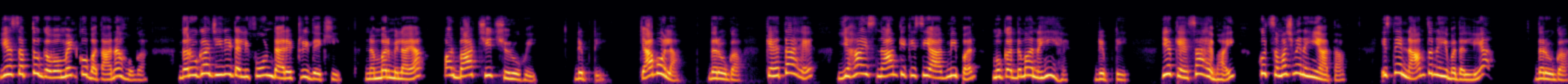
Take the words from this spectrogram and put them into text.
यह सब तो गवर्नमेंट को बताना होगा। दरोगा जी ने टेलीफोन डायरेक्टरी देखी, नंबर मिलाया और बातचीत शुरू हुई। डिप्टी, क्या बोला? दरोगा, कहता है, यहाँ इस नाम के किसी आदमी पर मुकदमा नहीं है। डिप्टी, यह कैसा है भाई? कुछ समझ में नहीं आता। इसने नाम तो नहीं बदल लिया? दरोगा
